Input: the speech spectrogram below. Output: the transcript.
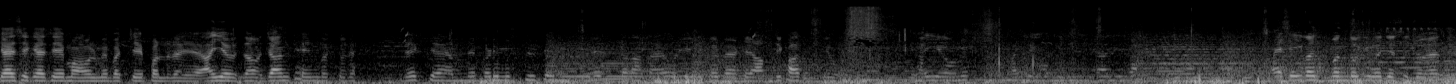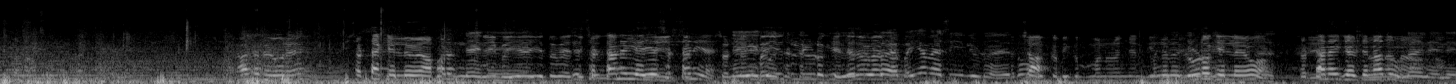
कैसे कैसे माहौल में बच्चे पल रहे हैं। आइए जानते हैं इन बच्चों से। देखते हैं हमने बड़ी मुश्किल से चल आता है और यहीं पर बैठे आप दिखा सकते हो। ऐसे ही बंदों की वजह से जो है सट्टा खेल रहे हो यहाँ पर? नहीं नहीं भैया ये तो वैसे सट्टा नहीं है ये सट्टा नहीं है। नहीं भाई तो लूडो खेल रहे है थे भैया वैसे ही लूडो है। तो अच्छा। कभी कभी मनोरंजन के लिए लूडो खेल रहे हो? सट्टा नहीं खेलते ना तुम? नहीं नहीं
